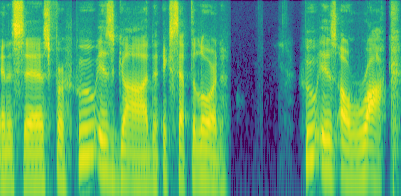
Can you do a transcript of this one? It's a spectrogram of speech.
And it says, For who is God except the Lord? Who is a rock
